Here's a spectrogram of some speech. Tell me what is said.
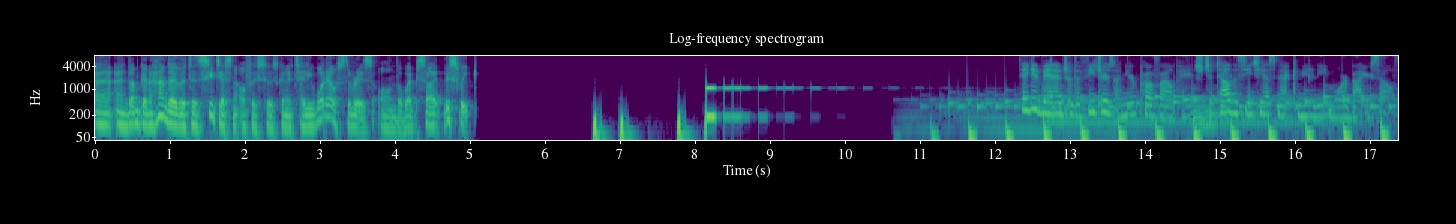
Uh, and I'm going to hand over to the CTSNet office who's going to tell you what else there is on the website this week. Take advantage of the features on your profile page to tell the CTSNet community more about yourself.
